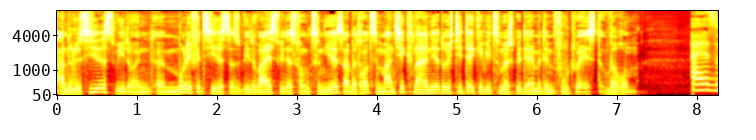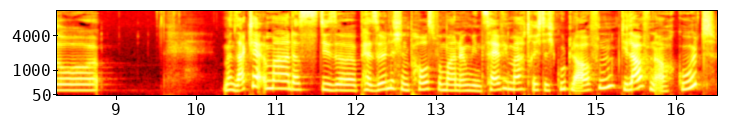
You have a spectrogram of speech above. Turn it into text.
analysierst, wie du ihn äh, modifizierst, also wie du weißt, wie das funktioniert. Aber trotzdem, manche knallen ja durch die Decke, wie zum Beispiel der mit dem Food Waste. Warum? Also man sagt ja immer, dass diese persönlichen Posts, wo man irgendwie ein Selfie macht, richtig gut laufen. Die laufen auch gut,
